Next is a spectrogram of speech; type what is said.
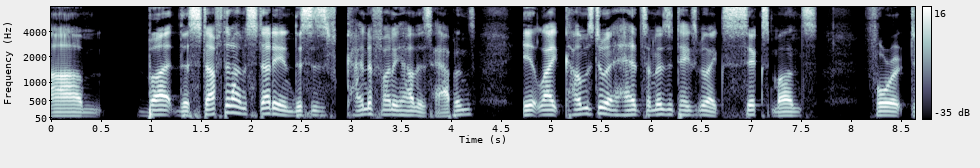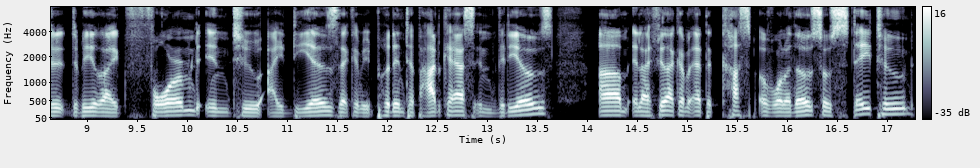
Um, but the stuff that I'm studying, this is kind of funny how this happens. It like comes to a head. Sometimes it takes me like six months for it to, to be like formed into ideas that can be put into podcasts and videos. Um, and I feel like I'm at the cusp of one of those. So stay tuned.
